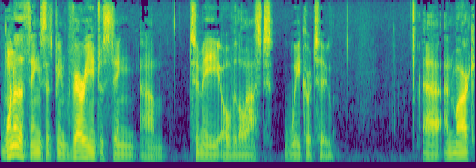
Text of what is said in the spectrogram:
one of the things that's been very interesting um, to me over the last week or two uh, and Mark,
